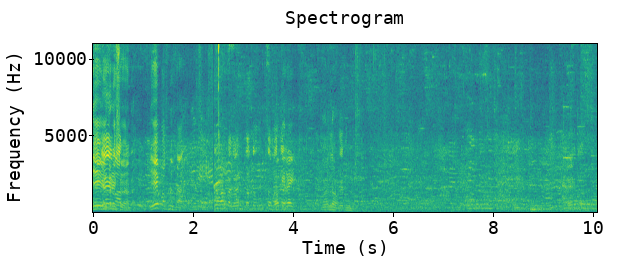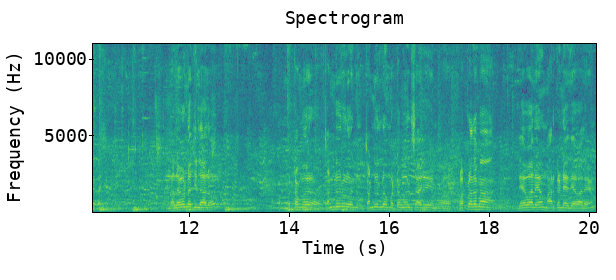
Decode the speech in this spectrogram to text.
జై వెంకటేశ్వర. జై పద్మశాలి. నల్గొండ జిల్లాలో మొట్టమొదటి కండూరు చండూరులో మొట్టమొదటిసారి ప్రప్రథమ దేవాలయం మార్కండేయ దేవాలయం.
